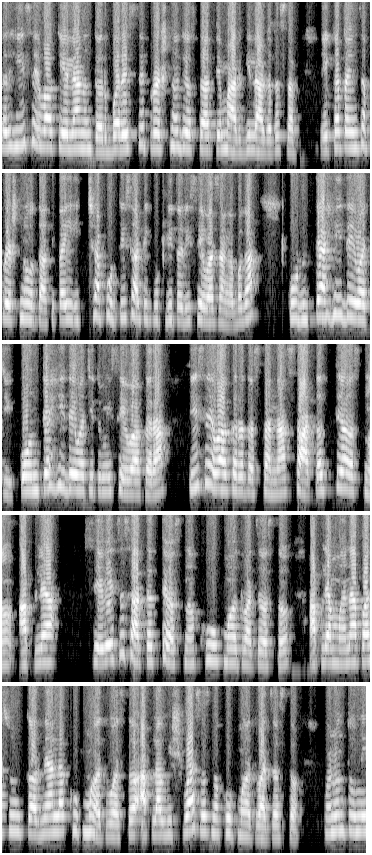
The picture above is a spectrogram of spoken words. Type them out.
तर ही सेवा केल्यानंतर बरेचसे प्रश्न जे असतात ते मार्गी लागत असतात. एका ताईंचा प्रश्न होता की ताई इच्छापूर्तीसाठी कुठली तरी सेवा सांगा. बघा कोणत्याही देवाची कोणत्याही देवाची तुम्ही सेवा करा. ती सेवा करत असताना सातत्य असणं आपल्या सेवेचं सातत्य असणं खूप महत्वाचं असतं. आपल्या मनापासून करण्याला खूप महत्त्व असतं. आपला विश्वास असणं खूप महत्वाचं असतं. म्हणून तुम्ही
